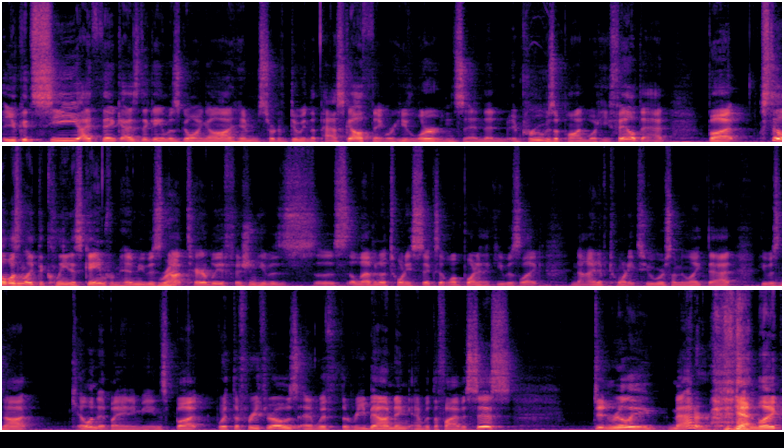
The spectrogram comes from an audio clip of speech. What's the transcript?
you could see, I think, as the game was going on, him sort of doing the Pascal thing where he learns and then improves upon what he failed at. But still, it wasn't like the cleanest game from him. He was Right. not terribly efficient. He was, was 11 of 26. At one point, I think he was like 9 of 22 or something like that. He was not killing it by any means, but with the free throws and with the rebounding and with the five assists, didn't really matter. Yeah. and like,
